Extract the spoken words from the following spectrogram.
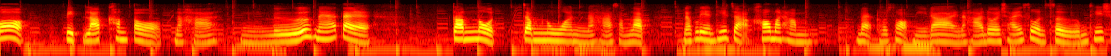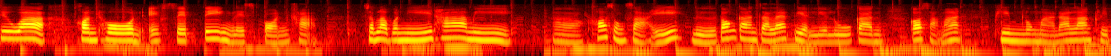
ก็ ปิดรับคำตอบนะคะหรือแม้แต่กำหนดจำนวนนะคะสำหรับนักเรียนที่จะเข้ามาทำแบบทดสอบนี้ได้นะคะ โดยใช้ส่วนเสริมที่ชื่อว่า control accepting response ค่ะสำหรับวันนี้ถ้ามีข้อสงสัยหรือต้องการจะแลกเปลี่ยนเรียนรู้กัน ก็สามารถพิมพ์ลงมาด้านล่างคลิป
